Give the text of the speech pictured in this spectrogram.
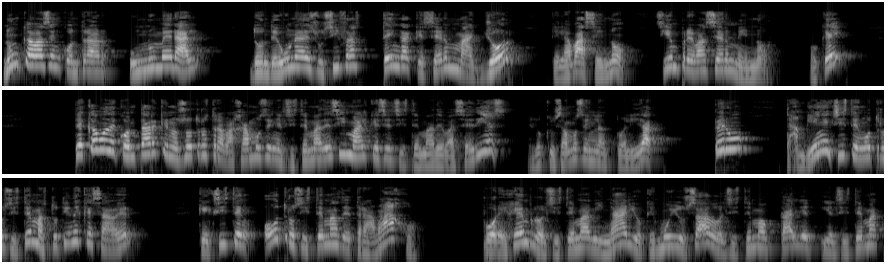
Nunca vas a encontrar un numeral donde una de sus cifras tenga que ser mayor que la base. No, siempre va a ser menor. ¿Ok? Te acabo de contar que nosotros trabajamos en el sistema decimal, que es el sistema de base 10, es lo que usamos en la actualidad. Pero también existen otros sistemas. Tú tienes que saber que existen otros sistemas de trabajo. Por ejemplo, el sistema binario, que es muy usado, el sistema octal y el sistema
